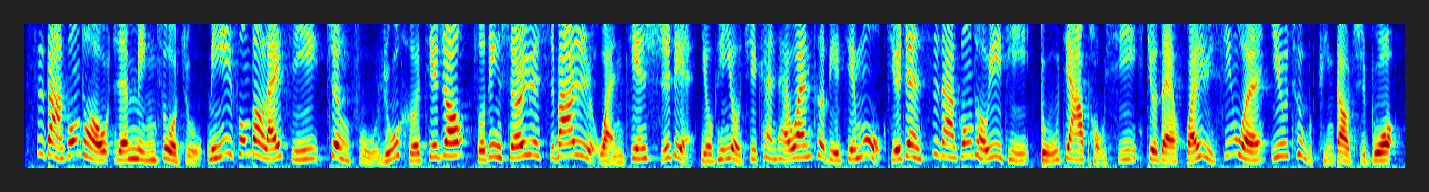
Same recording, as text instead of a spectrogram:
四大公投，人民做主，民意风暴来袭，政府如何接招？锁定十二月十八日晚间十点，有凭有据看台湾特别节目，决战四大公投议题，独家剖析，就在环宇新闻 YouTube 频道直播。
